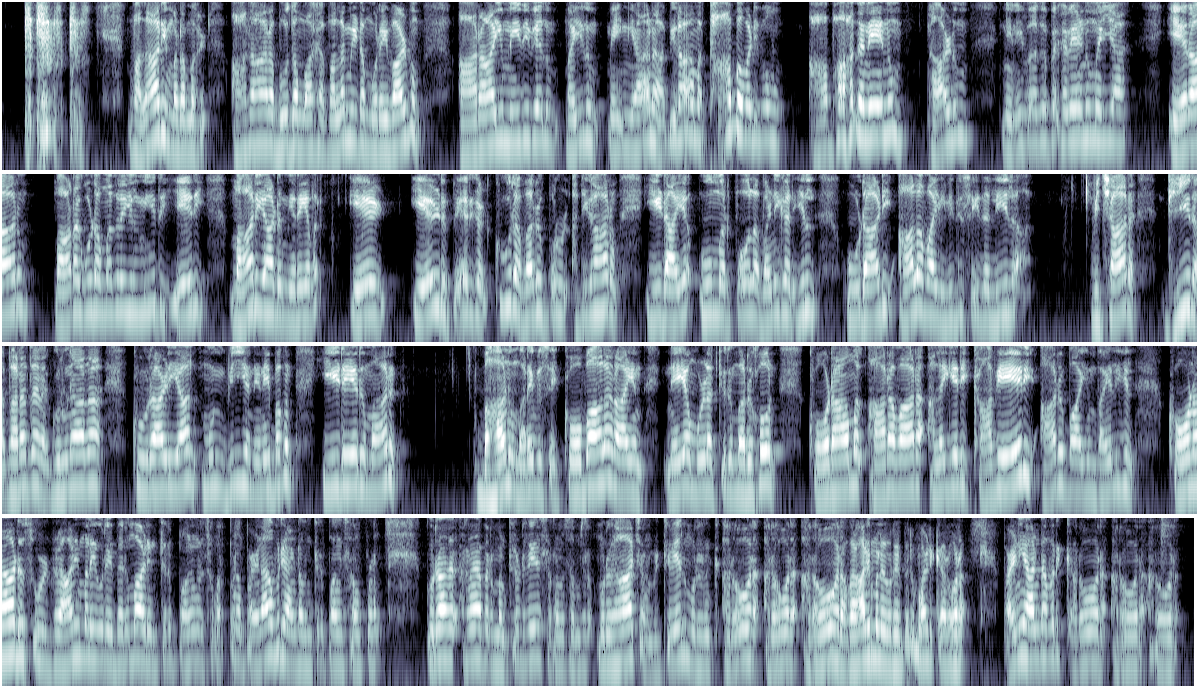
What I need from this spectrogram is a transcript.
வலாரி மடமகள் ஆதாரபூதமாக வலமிடம் முறை வாழ்வும் ஆராயும் நீதிவேலும் மயிலும் மெய்ஞான அபிராம தாப வடிவமும் ஆபாதனேனும் நாளும் நினைவது பெற வேணும் ஐயா. ஏறாரும் மாடகூட மதுரையில் மீது ஏறி மாறியாடும் இறையவர் ஏழ் ஏழு பேர்கள் கூற வருபொருள் அதிகாரம். ஈடாய ஊமர் போல வணிகர் இல் ஊடாடி ஆலவாயில் விதி செய்த லீலா விசார தீர வரதர குருநாதா கூராழியால் முன் வீய நினைபவன் ஈடேறுமாறு பானு மறைவிசை கோபாலராயன் நேயமுள்ள திருமருகோன். கோடாமல் ஆரவார அலையேறி காவேரி ஆறுபாயும் வயலியில் கோணாடு சூழ் ராணிமலை உரை பெருமாளின் திருப்பாதங்கள் சமர்ப்பணம் பழனாபுரி ஆண்டவன் திருப்பாதம் சமர்ப்பணம் குருநாதர் அருணாபெருமன் திருடலே சரம் சம்சரம் முருகாச்சரம் வெற்றிவேல் முருகனுக்கு அரோர அரோர அரோர ராணிமலை உரை பெருமாளுக்கு அரோர பழனி ஆண்டவருக்கு அரோர அரோர அரோர.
